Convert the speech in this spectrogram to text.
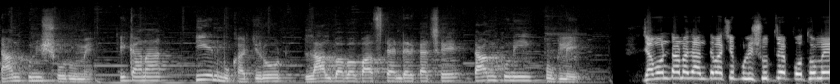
ডানকুনি শোরুমে ঠিকানা T N Mukherjee road Lalbaba bus স্ট্যান্ডের কাছে, ডানকুনি হুগলি। যেমনটা আমরা জানতে পারছি পুলিশ সূত্রে প্রথমে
